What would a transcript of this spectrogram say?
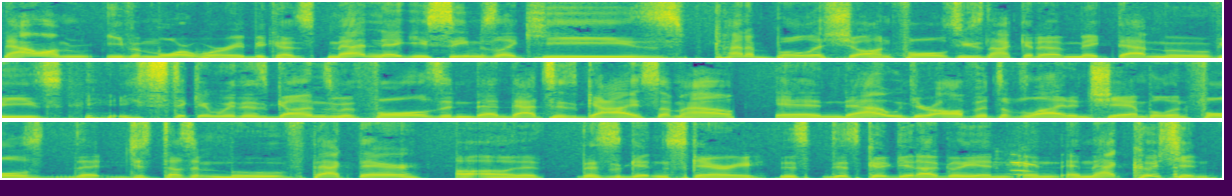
now I'm even more worried because Matt Nagy seems like he's kind of bullish on Foles. He's not going to make that move. He's he's sticking with his guns with Foles, and that, that's his guy somehow. And now with your offensive line in shamble and Foles that just doesn't move back there, uh oh, this is getting scary. This this could get ugly, and, and, and that cushion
